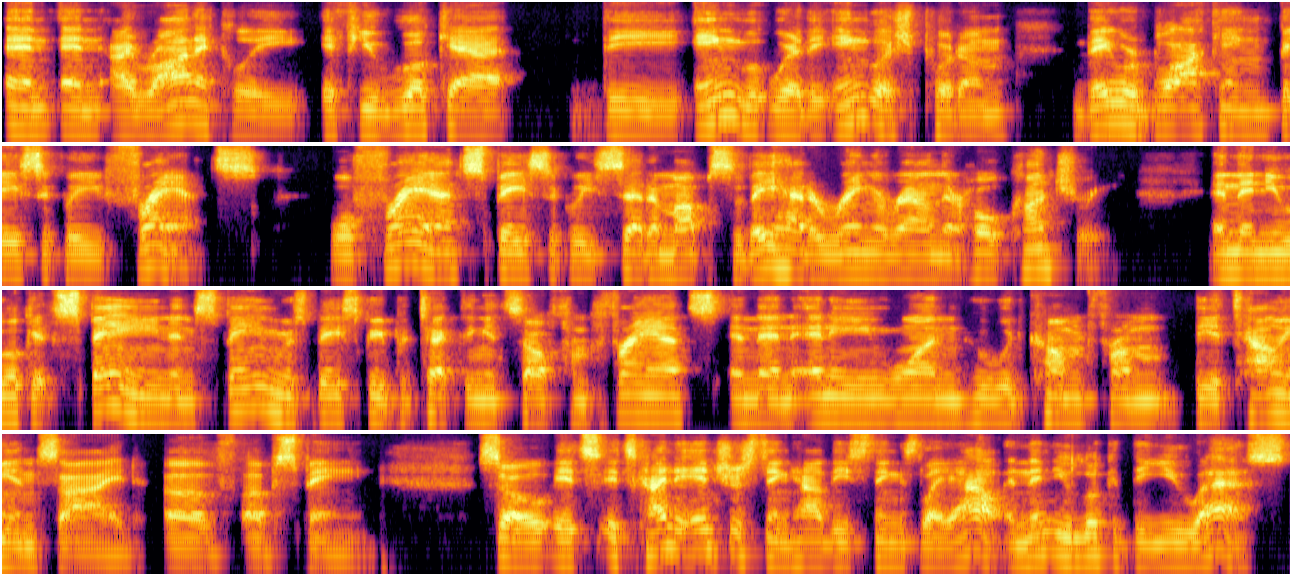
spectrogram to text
and and ironically, if you look at the English where the English put them, they were blocking basically France. Well, France basically set them up so they had a ring around their whole country. And then you look at Spain, and Spain was basically protecting itself from France and then anyone who would come from the Italian side of, of Spain. So it's it's kind of interesting how these things lay out. And then you look at the US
